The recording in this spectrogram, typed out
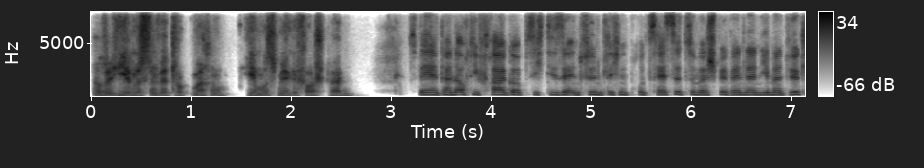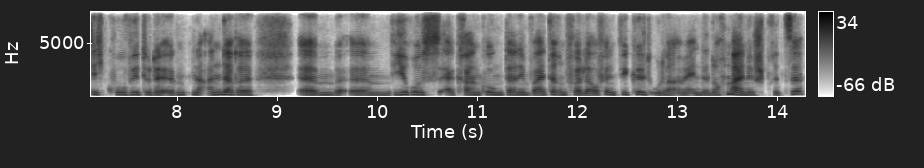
Also hier müssen wir Druck machen. Hier muss mehr geforscht werden. Es wäre ja dann auch die Frage, ob sich diese entzündlichen Prozesse, zum Beispiel, wenn dann jemand wirklich Covid oder irgendeine andere ähm, ähm, Viruserkrankung dann im weiteren Verlauf entwickelt oder am Ende nochmal eine Spritze,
